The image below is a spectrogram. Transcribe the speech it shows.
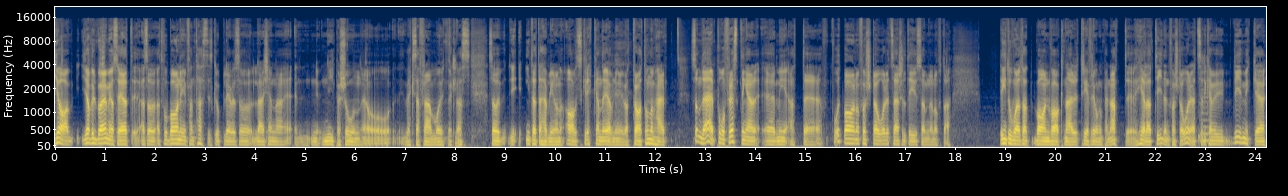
Ja, jag vill börja med att säga att alltså, att få barn är en fantastisk upplevelse och lära känna en ny person och växa fram och utvecklas. Så inte att det här blir någon avskräckande övning att prata om de här som det är, påfrestningar eh, med att eh, få ett barn och första året särskilt är ju sömnen ofta. Det är inte ovanligt att barn vaknar tre, fyra gånger per natt eh, hela tiden första året. Så mm. det kan bli mycket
